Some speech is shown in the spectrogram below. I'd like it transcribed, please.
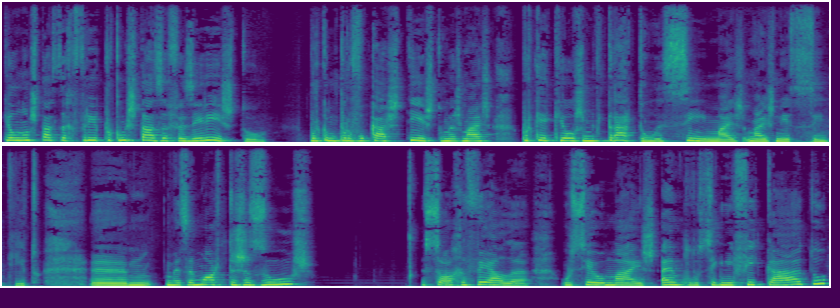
que ele não está-se a referir porque me estás a fazer isto, porque me provocaste isto, mas mais porque é que eles me tratam assim, mais, mais nesse sentido. Um, mas a morte de Jesus só revela o seu mais amplo significado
